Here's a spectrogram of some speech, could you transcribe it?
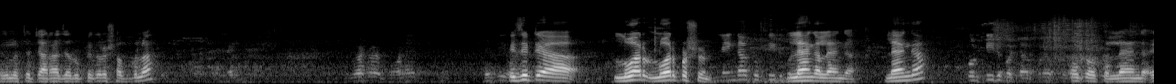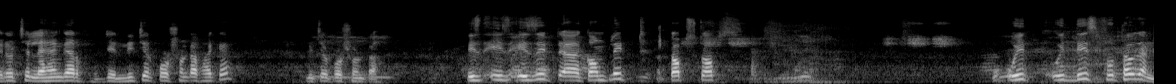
এগুলো হচ্ছে চার হাজার রুপি করে সবগুলা। Is it lower lower portion lehenga lehenga lehenga. Okay okay lehenga. এটা হচ্ছে লেহেঙ্গার যে নিচের পোর্শনটা থাকে নিচের পোর্শনটা is is is it complete tops tops with with this four thousand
